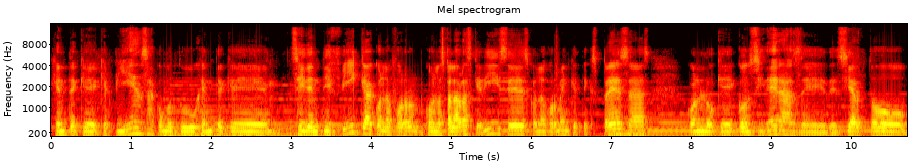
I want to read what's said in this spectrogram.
gente que, que, piensa como tú, gente que se identifica con, la con las palabras que dices, con la forma en que te expresas, con lo que consideras de, de cierto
